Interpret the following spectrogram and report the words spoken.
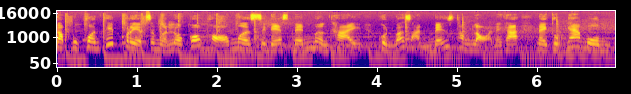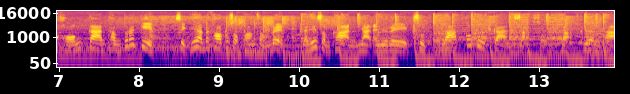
กับบุคคลที่เปรียบเสมือนโลโก้ของ Mercedes-Benz เมืองไทย คุณวสันต์เบนซ์ทองหล่อนะคะ ในทุกแง่มุมของการทำธุรกิจ สิ่งที่ทำให้เขาประสบความสำเร็จ และที่สำคัญงานอดิเรกสุดรักก็คือการสะสมพระเครื่องค่ะ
